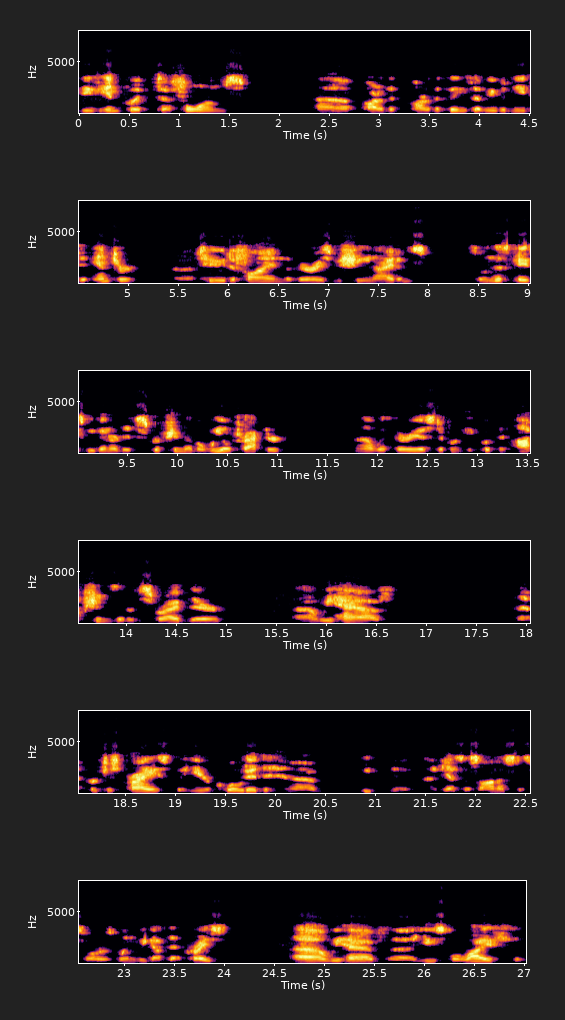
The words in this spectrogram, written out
these input uh, forms uh, are the are the things that we would need to enter to define the various machine items. So in this case, we've entered a description of a wheel tractor with various different equipment options that are described there. we have that purchase price, the year quoted, uh, I guess is honest as far as when we got that price. Uh, we have uh, useful life in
